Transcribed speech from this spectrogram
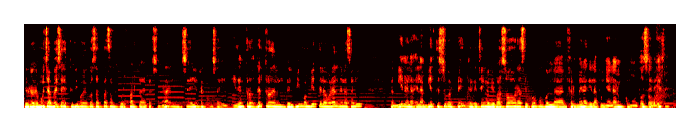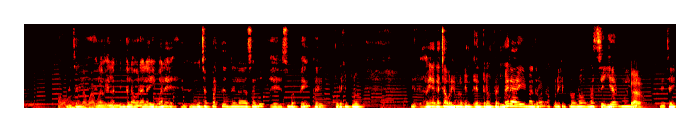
yo creo que muchas veces este tipo de cosas pasan por falta de personal, no sé, y otras cosas, y, y dentro, dentro del, del mismo ambiente laboral de la salud, también el, el ambiente es súper penca, Mm. ¿cachai? Lo que pasó ahora hace poco con la enfermera que la apuñalaron como 12 Oh. veces. ¿cachai? la el, ambiente laboral ahí igual es- en, en muchas partes de la salud es súper penca. Y, por ejemplo, había cachado, por ejemplo, que en- entre enfermeras y matronas, por ejemplo, no, no se llevan muy Claro, bien. ¿cachai?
